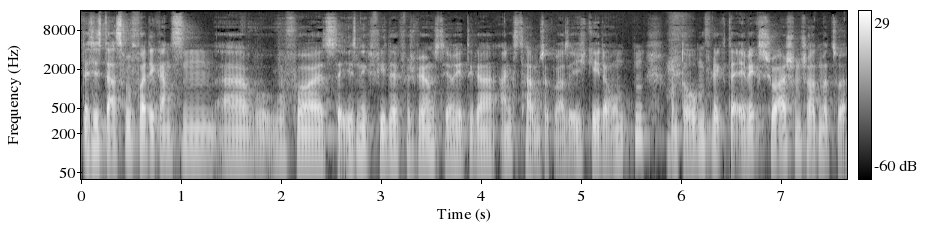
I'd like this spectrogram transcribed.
das ist das, wovor die ganzen, äh, wo- wovor jetzt da irrsinnig viele Verschwörungstheoretiker Angst haben, so quasi. Ich gehe da unten und da oben fliegt der Avex Schorsch und schaut mir zu.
